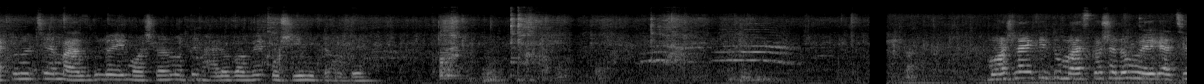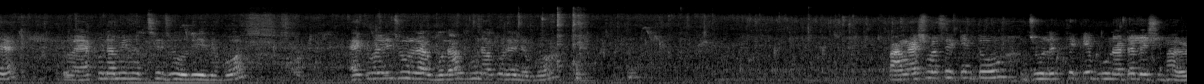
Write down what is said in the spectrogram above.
এখন হচ্ছে মাছগুলো এই মশলার মধ্যে ভালোভাবে কষিয়ে নিতে হবে। মশলায় কিন্তু মাছ কষানো হয়ে গেছে। তো এখন আমি হচ্ছে ঝোল দিয়ে দেবো। একেবারে ঝোল রাখব না, ভুনা করে নেব। পাঙাশ মাছের কিন্তু ঝোলের থেকে ভুনাটা বেশি ভালো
